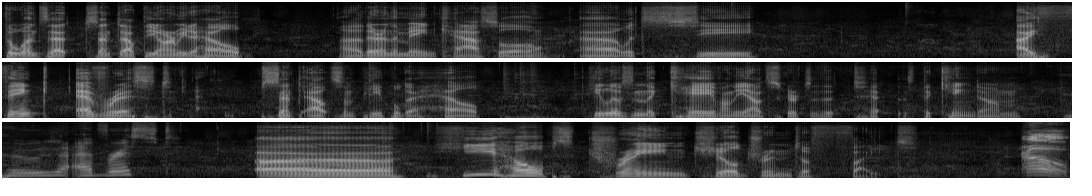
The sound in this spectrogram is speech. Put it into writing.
the ones that sent out the army to help. Uh, they're in the main castle. Uh, let's see. I think Everest sent out some people to help. He lives in the cave on the outskirts of the t- the kingdom. Who's Everest? Uh, he helps train children to fight. Oh,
